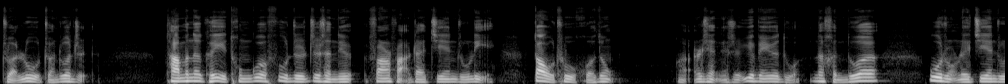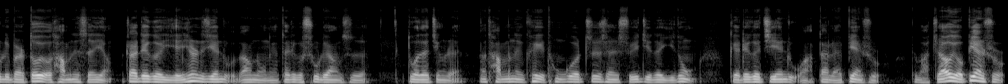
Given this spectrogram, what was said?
转录转作子，它们呢可以通过复制自身的方法在基因组里到处活动啊，而且呢是越变越多。那很多。物种的基因组里边都有它们的身影，在这个银杏的基因组当中呢，它这个数量是多得惊人。那它们呢可以通过自身随机的移动，给这个基因组啊带来变数，对吧？只要有变数，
